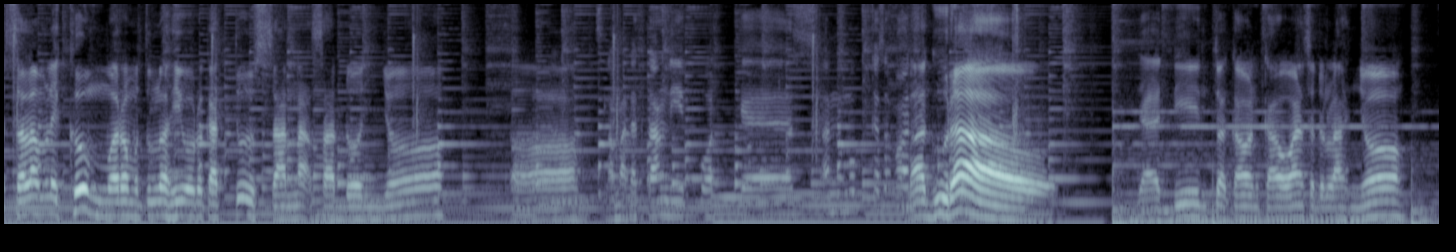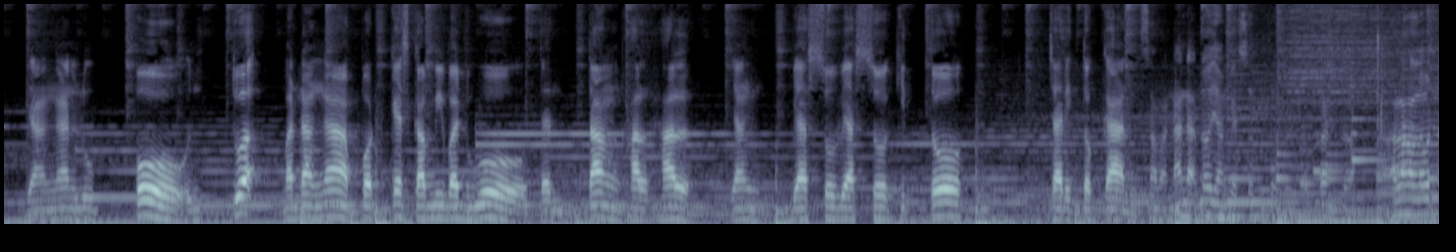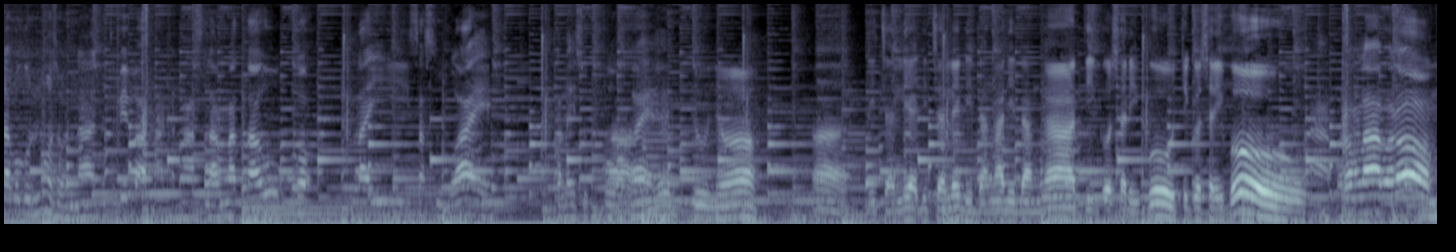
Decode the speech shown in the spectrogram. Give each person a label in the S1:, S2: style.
S1: Assalamualaikum warahmatullahi wabarakatuh Sanak sadonyo uh,
S2: Selamat datang di podcast Anak mau podcast apa?
S1: Bagurau Jadi untuk kawan-kawan sedolahnya Jangan lupa untuk mendengar podcast kami berdua Tentang hal-hal yang biasa-biasa kita ceritakan
S2: Sama anak lo yang biasa kita lakukan tuh. Alah kalau nak berguna soalnya tapi kena selamat tahu kok lai sesuai kalau suka
S1: Ah,
S2: kan.
S1: itunya. Ah, dicari dicari didengar didengar tiga seribu tiga seribu.
S2: Nah, borong lah borong.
